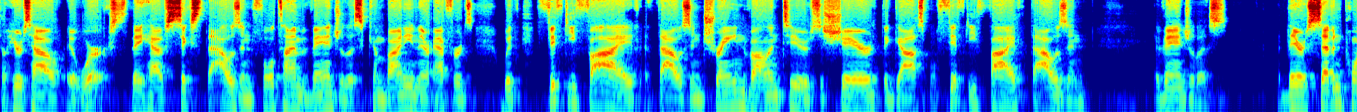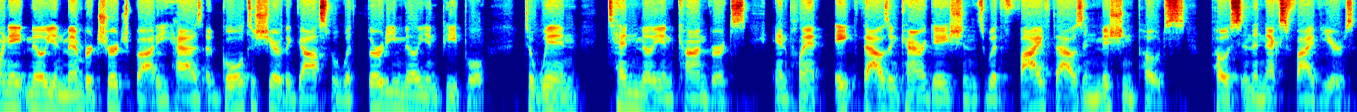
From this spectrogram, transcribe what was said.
So here's how it works. They have 6,000 full-time evangelists combining their efforts with 55,000 trained volunteers to share the gospel. 55,000 evangelists. Their 7.8 million member church body has a goal to share the gospel with 30 million people to win 10 million converts and plant 8,000 congregations with 5,000 mission posts posts in the next five years.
